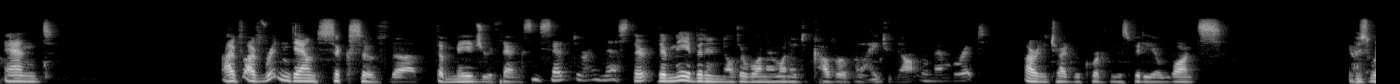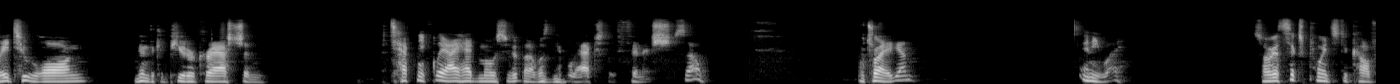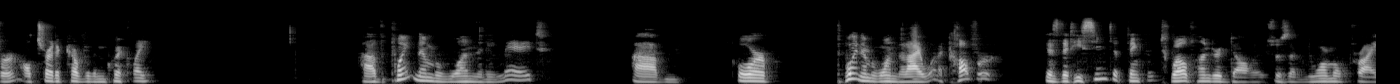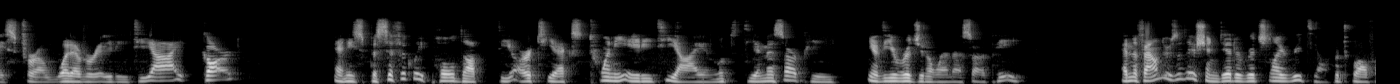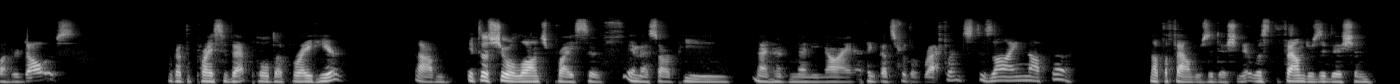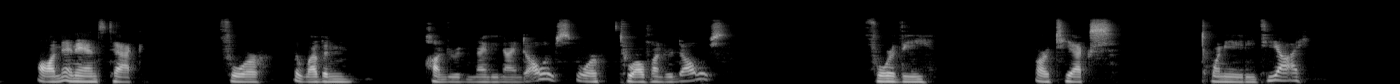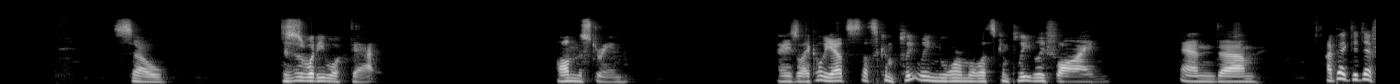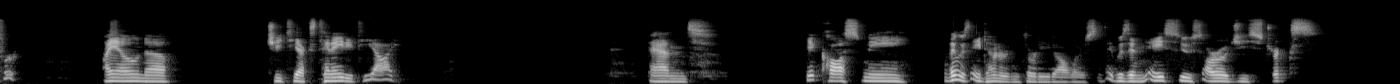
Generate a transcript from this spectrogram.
And I've I've written down six of the the major things he said during this. There there may have been another one I wanted to cover, but I do not remember it. I already tried recording this video once. It was way too long. Then the computer crashed, and technically I had most of it, but I wasn't able to actually finish. So we'll try again. Anyway, so I got six points to cover. I'll try to cover them quickly. Uh, the point number one that he made, um, or the point number one that I want to cover, is that he seemed to think that $1,200 was a normal price for a whatever 80 Ti card. And he specifically pulled up the RTX 2080 Ti and looked at the MSRP, you know, the original MSRP. And the Founders Edition did originally retail for $1,200. We've got the price of that pulled up right here. Um, it does show a launch price of MSRP 999. I think that's for the reference design, not the not the Founders Edition. It was the Founders Edition on AnandTech for eleven hundred ninety nine dollars or twelve hundred dollars for the RTX 2080 Ti. So this is what he looked at on the stream and he's like, "Oh yeah, that's that's completely normal. That's completely fine." And um, I beg to differ. I own a GTX 1080 Ti, and it cost me. I think it was eight hundred and thirty dollars. It was an Asus ROG Strix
